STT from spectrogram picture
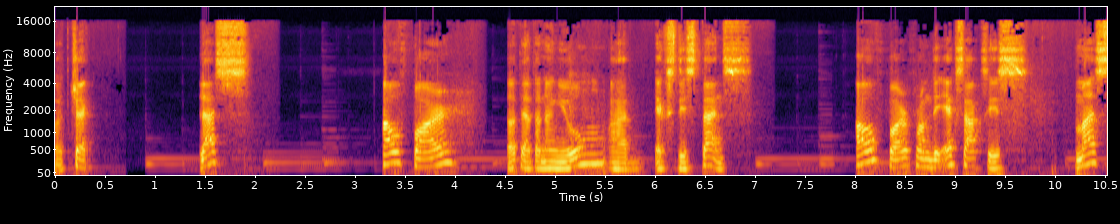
So check. Last, how far, so tinatanong yung uh, x distance. How far from the x-axis must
